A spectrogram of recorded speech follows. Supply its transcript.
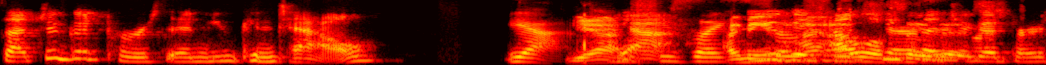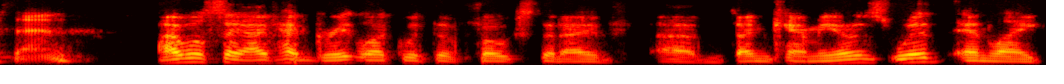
such a good person. You can tell. yeah, Yeah. Yeah. She's like I mean, you can I- I will she's say such a this. good person. I will say I've had great luck with the folks that I've um, done cameos with, and like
